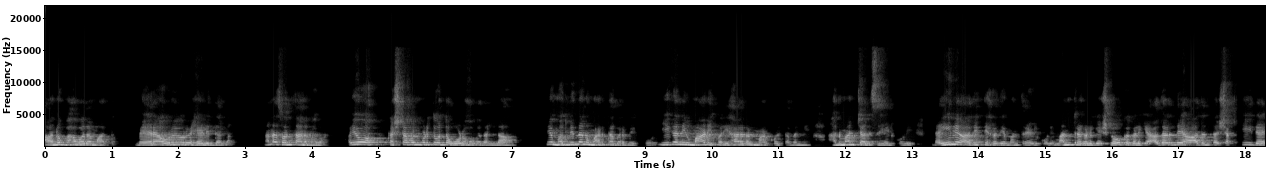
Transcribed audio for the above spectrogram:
ಅನುಭವದ ಮಾತು. ಬೇರೆ ಅವರು ಇವರು ಹೇಳಿದ್ದಲ್ಲ. ನನ್ನ ಸ್ವಂತ ಅನುಭವ. ಅಯ್ಯೋ, ಕಷ್ಟ ಬಂದ್ಬಿಡ್ತು ಅಂತ ಓಡ್ ಹೋಗೋದಲ್ಲ. ನೀವು ಮೊದ್ಲಿಂದನೂ ಮಾಡ್ತಾ ಬರಬೇಕು. ಈಗ ನೀವು ಮಾಡಿ ಪರಿಹಾರಗಳು ಮಾಡ್ಕೊಳ್ತಾ ಬನ್ನಿ. ಹನುಮಾನ್ ಚಾಲಿಸ ಹೇಳ್ಕೊಳ್ಳಿ. ಡೈಲಿ ಆದಿತ್ಯ ಹೃದಯ ಮಂತ್ರ ಹೇಳ್ಕೊಳ್ಳಿ. ಮಂತ್ರಗಳಿಗೆ, ಶ್ಲೋಕಗಳಿಗೆ ಅದರದೇ ಆದಂತ ಶಕ್ತಿ ಇದೆ.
